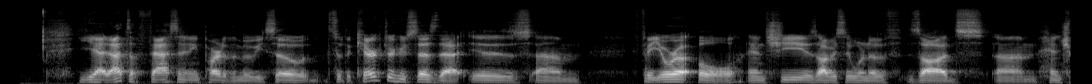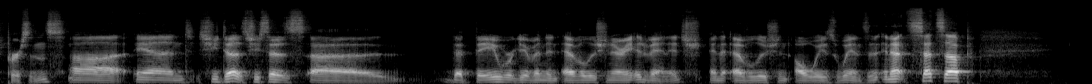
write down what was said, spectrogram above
yeah that's a fascinating part of the movie so so the character who says that is um, Faora Ul, and she is obviously one of Zod's um, hench persons. Uh, and she does. She says uh, that they were given an evolutionary advantage, and that evolution always wins. And, and that sets up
